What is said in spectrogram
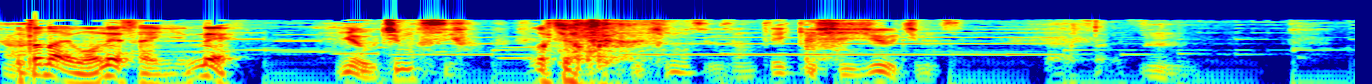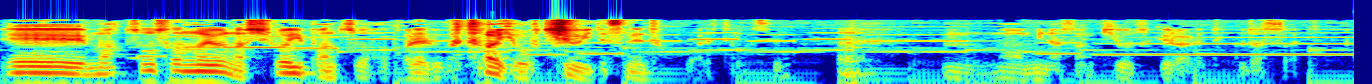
はい打たないもんね、最近ね。いや、打ちますよ。落ちます打ちますよ。暫定球四十打ちます。そうん。えー、松尾さんのような白いパンツを履かれる方は要注意ですね、と書かれてますよ。うん、まあ皆さん気をつけられてください。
